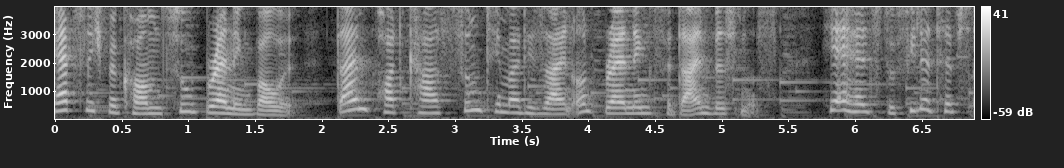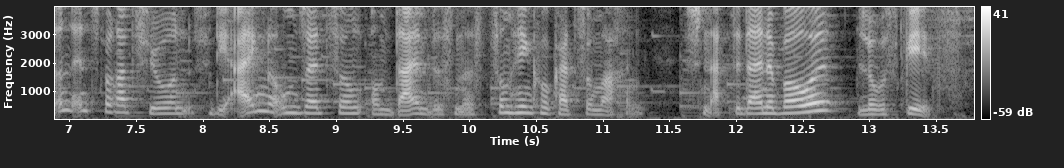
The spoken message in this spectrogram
Herzlich willkommen zu Branding Bowl, deinem Podcast zum Thema Design und Branding für dein Business. Hier erhältst du viele Tipps und Inspirationen für die eigene Umsetzung, um dein Business zum Hingucker zu machen. Schnapp dir deine Bowl, los geht's!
